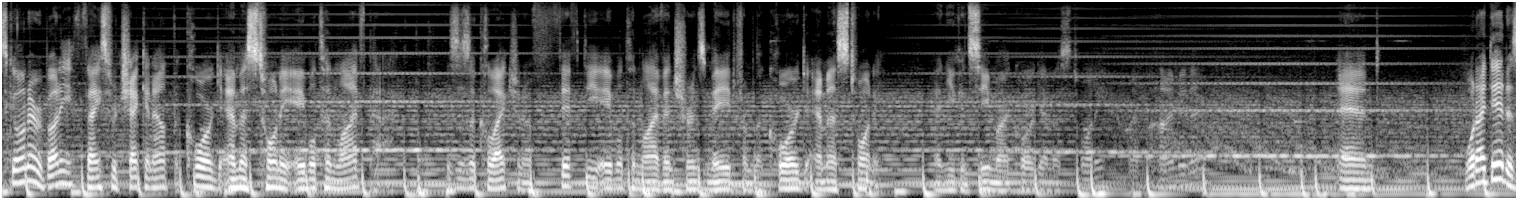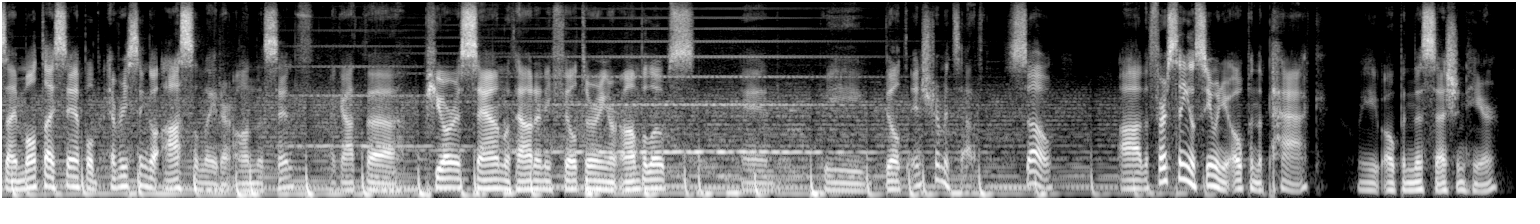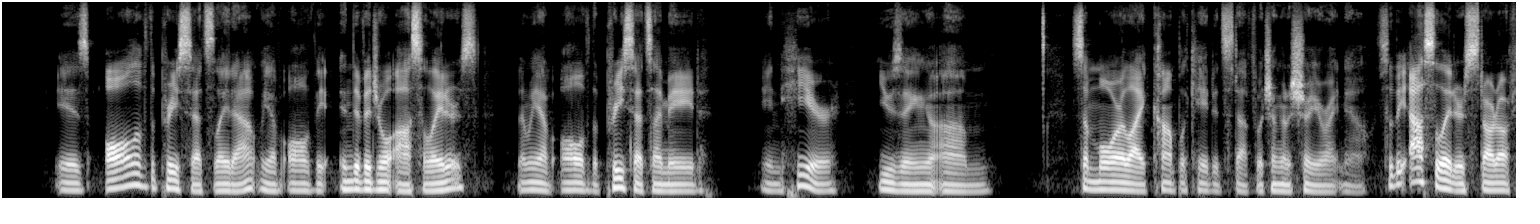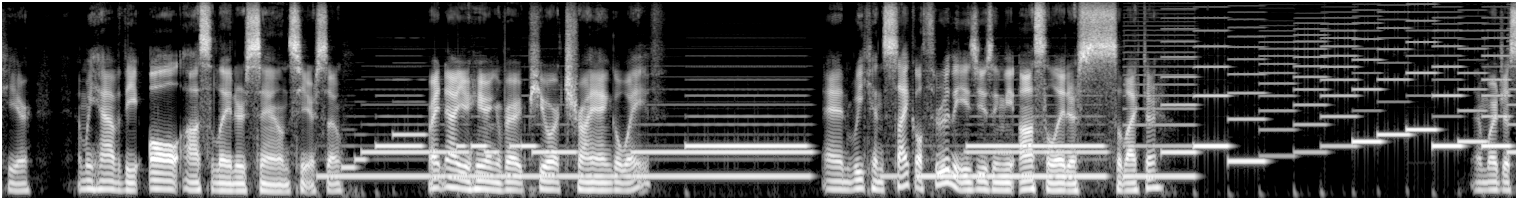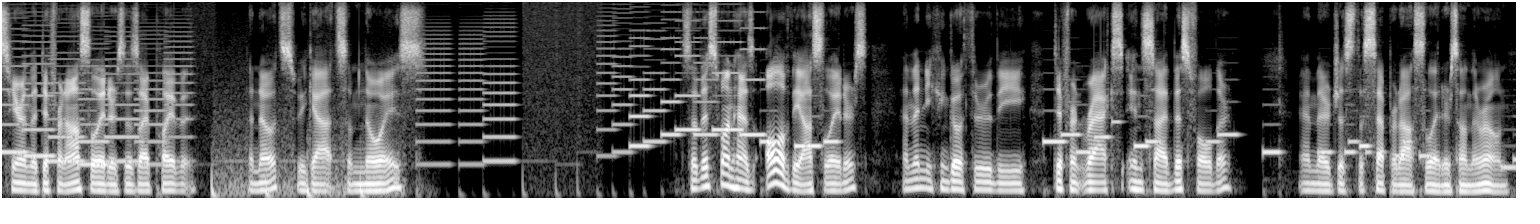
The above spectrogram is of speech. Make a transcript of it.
What's going on, everybody? Thanks for checking out the Korg MS20 Ableton Live Pack. This is a collection of 50 Ableton Live instruments made from the Korg MS20. And you can see my Korg MS20 right behind me there. And what I did is I multi-sampled every single oscillator on the synth. I got the purest sound without any filtering or envelopes, and we built instruments out of them. So, uh, the first thing you'll see when you open the pack we open this session here, is all of the presets laid out. We have all the individual oscillators. Then we have all of the presets I made in here using um, some more like complicated stuff, which I'm going to show you right now. So the oscillators start off here, and we have the all oscillators sounds here. So right now you're hearing a very pure triangle wave. And we can cycle through these using the oscillator selector. And we're just hearing the different oscillators as I play the, the notes. We got some noise. So this one has all of the oscillators, and then you can go through the different racks inside this folder, and they're just the separate oscillators on their own.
